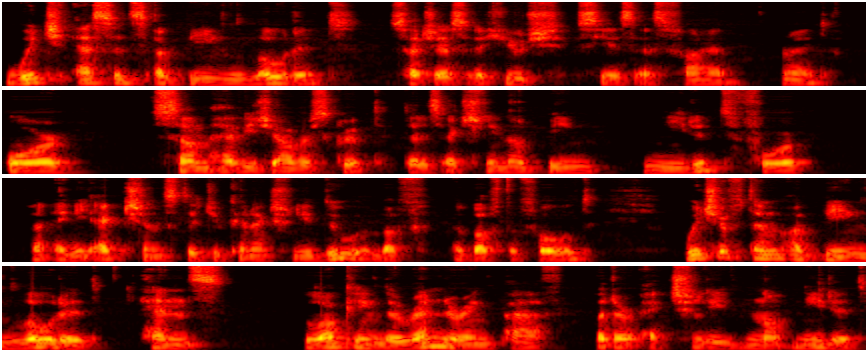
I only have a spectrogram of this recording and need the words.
which assets are being loaded, such as a huge CSS file, right? Or some heavy JavaScript that is actually not being needed for uh, any actions that you can actually do above above the fold. Which of them are being loaded? Hence, blocking the rendering path, but are actually not needed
